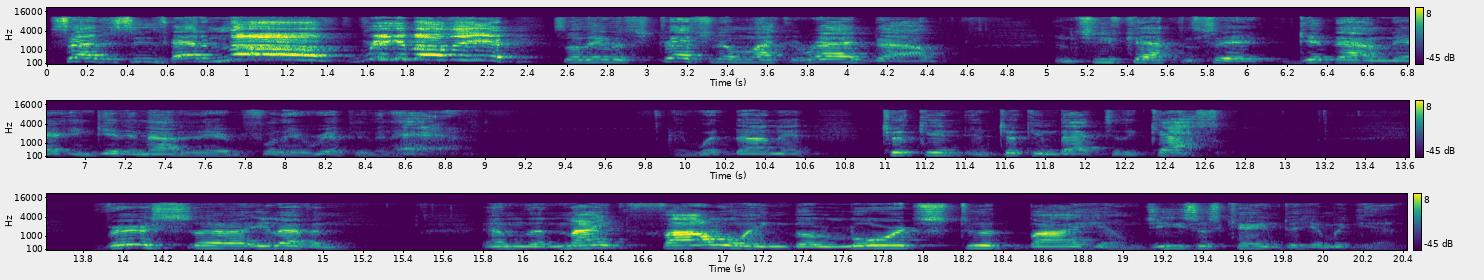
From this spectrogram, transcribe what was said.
Sadducees had him. No! Bring him over here! So they were stretching him like a rag doll. And chief captain said, get down there and get him out of there before they rip him in half. They went down there, took him, and took him back to the castle. Verse uh, 11, And the night following, the Lord stood by him. Jesus came to him again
